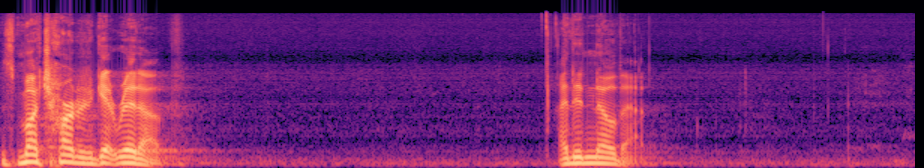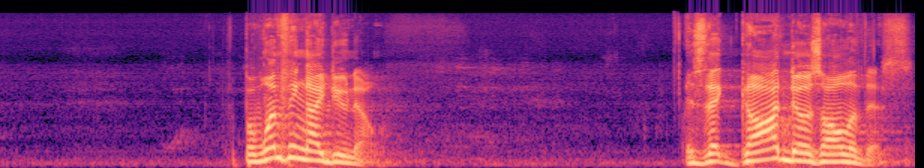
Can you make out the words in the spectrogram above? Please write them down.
It's much harder to get rid of. I didn't know that. But one thing I do know is that God knows all of this.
